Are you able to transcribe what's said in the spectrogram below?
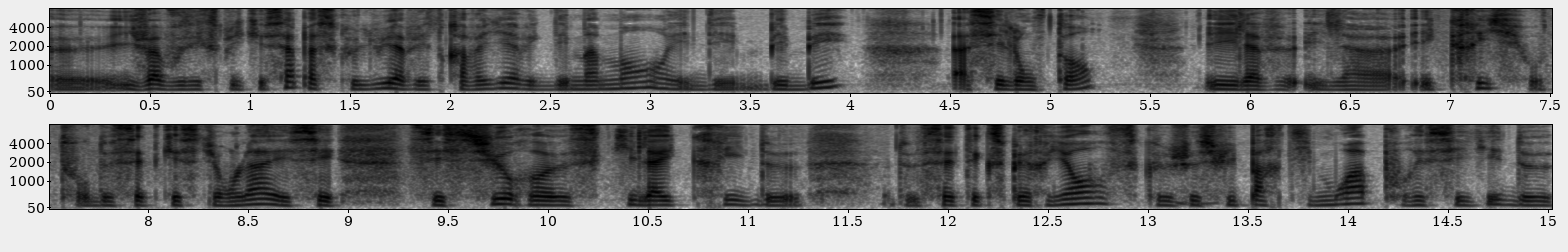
Euh, il va vous expliquer ça parce que lui avait travaillé avec des mamans et des bébés assez longtemps. Et il a, il a écrit autour de cette question-là, et c'est, sur euh, ce qu'il a écrit de, de cette expérience que je suis partie, moi, pour essayer de,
